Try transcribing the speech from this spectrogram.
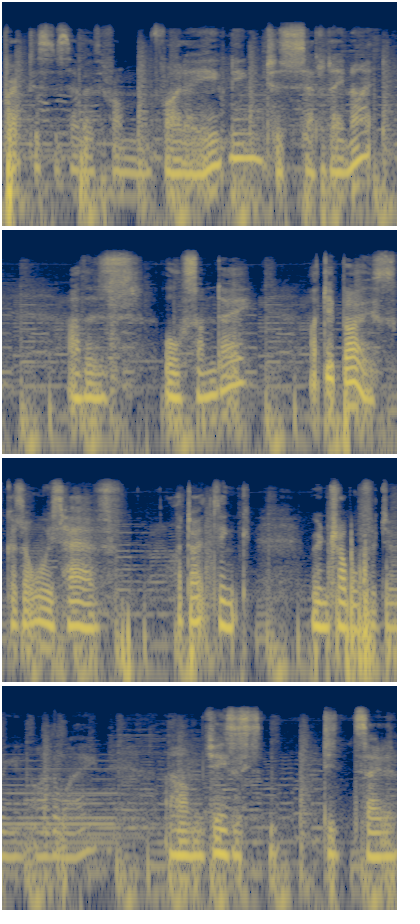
practice the Sabbath from Friday evening to Saturday night, others all Sunday. I do both because I always have. I don't think we're in trouble for doing it either way. Um, Jesus to,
